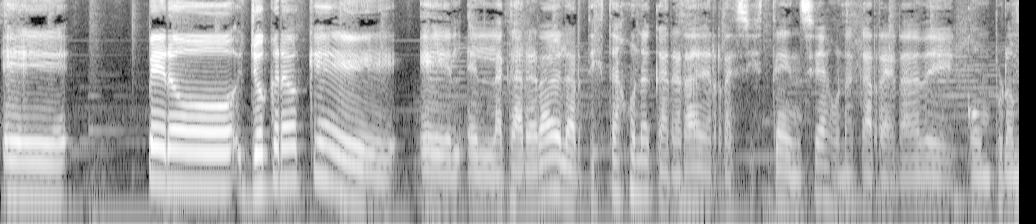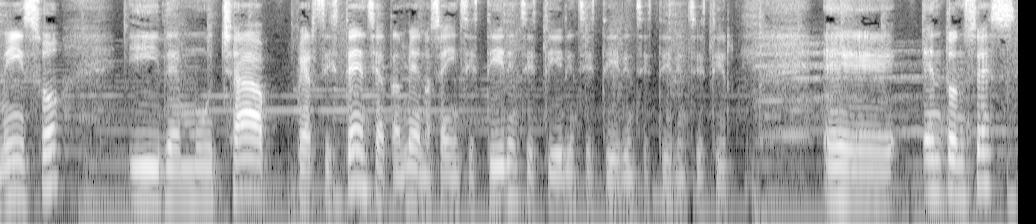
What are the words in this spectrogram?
Eh, pero yo creo que el, el, la carrera del artista es una carrera de resistencia, es una carrera de compromiso y de mucha persistencia también, o sea, insistir, insistir, insistir, insistir, insistir. Eh, entonces,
